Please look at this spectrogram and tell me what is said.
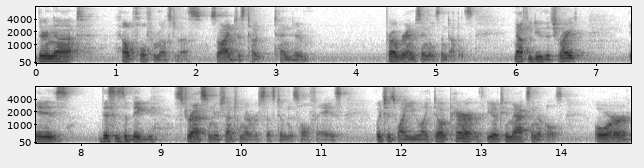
they're not helpful for most of us. So I just tend to program singles and doubles. Now, if you do this right, it is this is a big stress in your central nervous system this whole phase, which is why you like don't pair it with VO2 max intervals or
